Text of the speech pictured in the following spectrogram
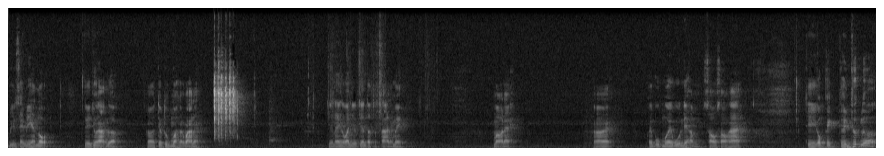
bến xe đi Hà Nội. Đến chỗ nào cũng được. Rồi tiếp tục mở các bạn này chỗ này có bao nhiêu tiền đặt tất cả cho mình mở này. Đấy. 14 điểm 662 thì có một cái hình thức nữa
